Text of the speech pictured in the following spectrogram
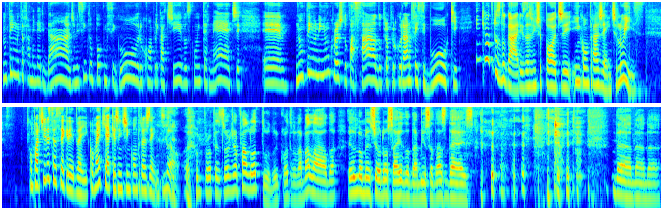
não tenho muita familiaridade, me sinto um pouco inseguro com aplicativos, com internet, é, não tenho nenhum crush do passado para procurar no Facebook. Que outros lugares a gente pode encontrar gente? Luiz, compartilha seu segredo aí. Como é que é que a gente encontra gente? Não, o professor já falou tudo. Encontra na balada, ele não mencionou saída da missa das 10. na, na, na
